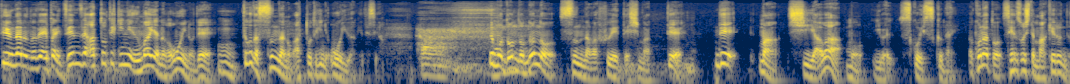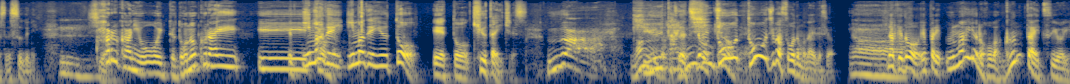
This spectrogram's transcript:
ていうなるのでやっぱり全然圧倒的にうまいやのが多いので、うんってことはスンナのが圧倒的に多いわけですよ。はでもどんどんどんどんスンナが増えてしまってでまあシーアはもういわゆる少し少ないこの後戦争して負けるんですねすぐに。はるかに多いってどのくらい。えー今で今で言うと,、えー、と9対1です。のうわー。9対なんだで当当時はそうでもないですよ。だけどやっぱりうまいやの方は軍隊強い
